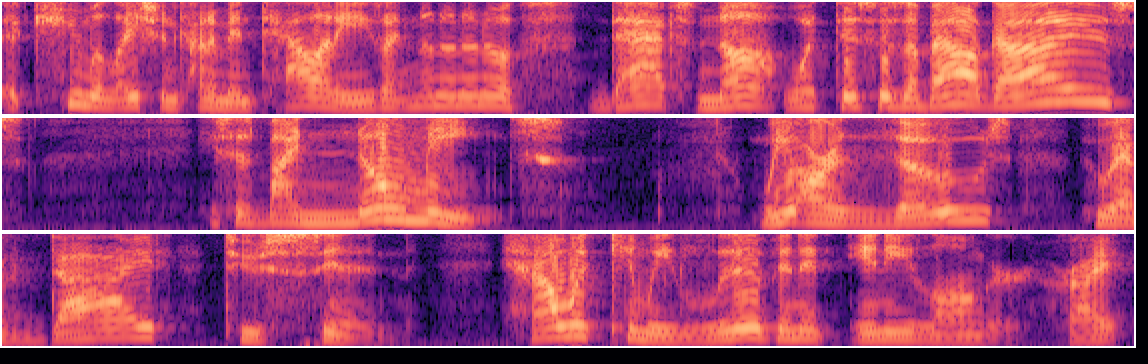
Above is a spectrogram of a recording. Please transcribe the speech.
accumulation kind of mentality. He's like, no, no, no, no. That's not what this is about, guys. He says, by no means. We are those who have died to sin. How can we live in it any longer, right?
